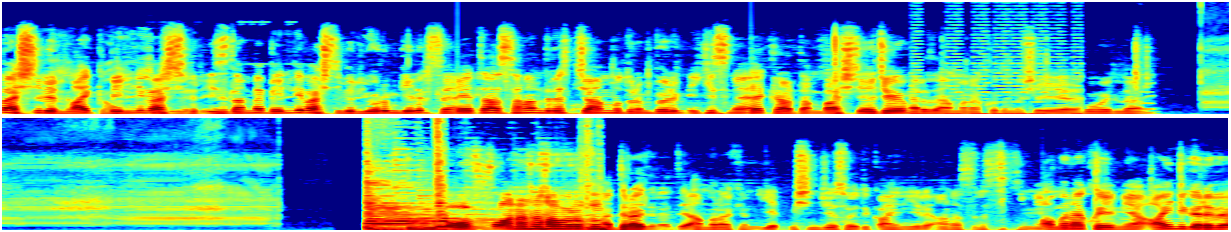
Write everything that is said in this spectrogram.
başlı bir like belli başlı bir izlenme belli başlı bir yorum gelirse GTA San Andreas cami modunun bölüm 2'sine tekrardan başlayacağım. Nerede amına kodumun şeyi? Bu muydu lan? Of ananı avradım. Hadi hadi hadi amına koyayım 70.ye soyduk aynı yeri anasını sikeyim ya. Amına koyayım ya aynı görevi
